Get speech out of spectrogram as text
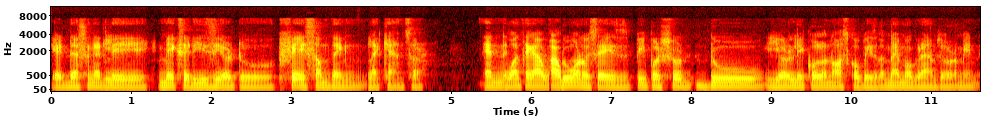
It definitely makes it easier to face something like cancer. And one thing I, I, do want to say is people should do yearly colonoscopies, the mammograms, or I mean,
